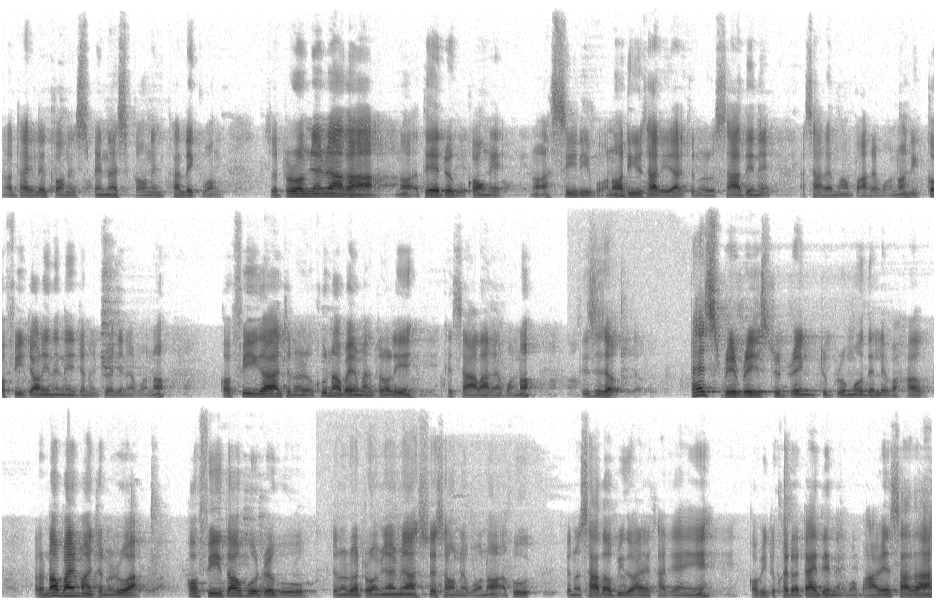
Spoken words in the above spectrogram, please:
နော်ဒါတွေလည်းကောင်းတယ် spinach ကောင်းတယ် garlic ပေါ့ဆိုတော့တော်တော်များများကနော်အသေးအတွက်ကိုကောင်းတဲ့နော်အဆေးတွေပေါ့နော်ဒီဥစ္စာတွေကကျွန်တော်တို့စားတဲ့အစားထဲမှာပါတယ်ပေါ့နော်ဒီ coffee ကြောင်းလေးနည်းနည်းကျွန်တော်ပြောချင်တယ်ပေါ့နော် coffee ကကျွန်တော်တို့အခုနောက်ပိုင်းမှာတော်တော်လေးခက်စားလာတယ်ပေါ့နော် this is a best beverage to drink to promote the liver health အဲ့တော့နောက်ပိုင်းမှာကျွန်တော်တို့က coffee တောက်ဖို့အတွက်ကိုကျွန်တော်တို့ကတော်တော်များများဆွဲဆောင်တယ်ပေါ့နော်အခုကျွန်တော်စားတော့ပြီးသွားတဲ့ခါကျရင် coffee တစ်ခွက်တော့တိုက်တင်တယ်ပေါ့ဘာပဲစားစား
